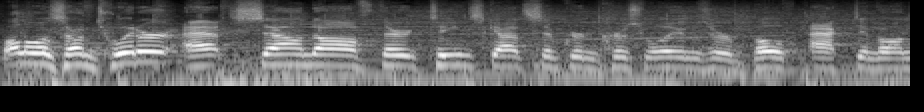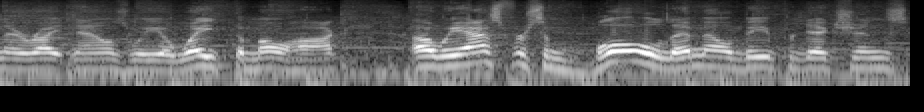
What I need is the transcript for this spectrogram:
Follow us on Twitter at SoundOff13. Scott Siepker and Chris Williams are both active on there right now as we await the Mohawk. Uh, we asked for some bold MLB predictions,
